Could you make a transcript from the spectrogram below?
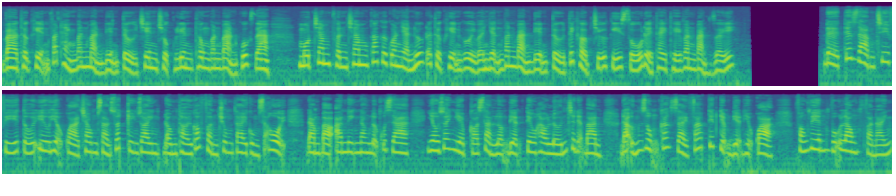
và thực hiện phát hành văn bản điện tử trên trục liên thông văn bản quốc gia. 100% các cơ quan nhà nước đã thực hiện gửi và nhận văn bản điện tử tích hợp chữ ký số để thay thế văn bản giấy. Để tiết giảm chi phí tối ưu hiệu quả trong sản xuất kinh doanh, đồng thời góp phần chung tay cùng xã hội, đảm bảo an ninh năng lượng quốc gia, nhiều doanh nghiệp có sản lượng điện tiêu hao lớn trên địa bàn đã ứng dụng các giải pháp tiết kiệm điện hiệu quả. Phóng viên Vũ Long phản ánh.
